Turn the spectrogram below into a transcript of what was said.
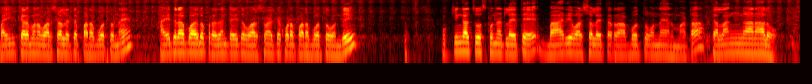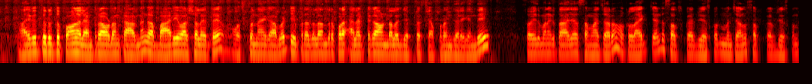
భయంకరమైన వర్షాలు అయితే పడబోతున్నాయి. హైదరాబాద్లో ప్రజెంట్ అయితే వర్షం అయితే కూడా పడబోతూ ఉంది. ముఖ్యంగా చూసుకున్నట్లయితే భారీ వర్షాలు అయితే రాబోతూ ఉన్నాయన్నమాట. తెలంగాణలో నైరుతి ఋతుపవనాలు ఎంటర్ అవడం కారణంగా భారీ వర్షాలు అయితే వస్తున్నాయి కాబట్టి ప్రజలందరూ కూడా అలర్ట్గా ఉండాలని చెప్పేసి చెప్పడం జరిగింది. సో ఇది మనకి తాజా సమాచారం. ఒక లైక్ చేయండి సబ్స్క్రైబ్ చేసుకోండి మన ఛానల్ సబ్స్క్రైబ్ చేసుకొని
